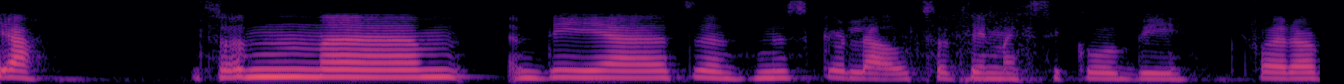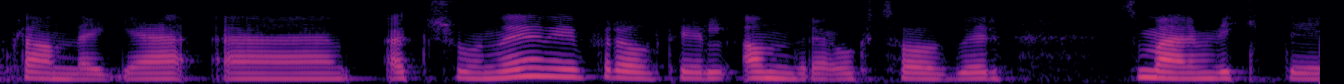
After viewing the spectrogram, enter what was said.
Ja. Så den, eh, de studentene skulle altså til Mexico by for å planlegge eh, aksjoner i forhold til 2. oktober, som er en viktig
